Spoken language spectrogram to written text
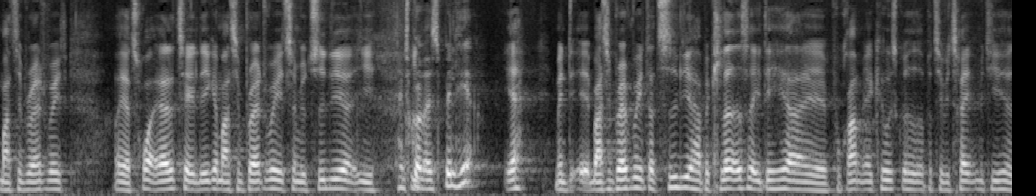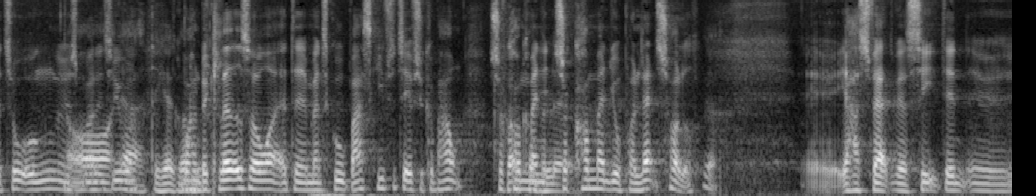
Martin Brathwaite. Og jeg tror ærligt talt ikke, at Martin Brathwaite, som jo tidligere i Han skulle have været i spil her. Ja, men øh, Martin Brathwaite, der tidligere har beklaget sig i det her øh, program, jeg kan huske, hvad hedder på TV3, med de her to unge øh, smarte Nå, ja, det kan jeg hvor han beklagede sig over, at man skulle bare skifte til FC København, så For kom, man, la- så kom man jo på landsholdet. Ja. Jeg har svært ved at se den øh,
